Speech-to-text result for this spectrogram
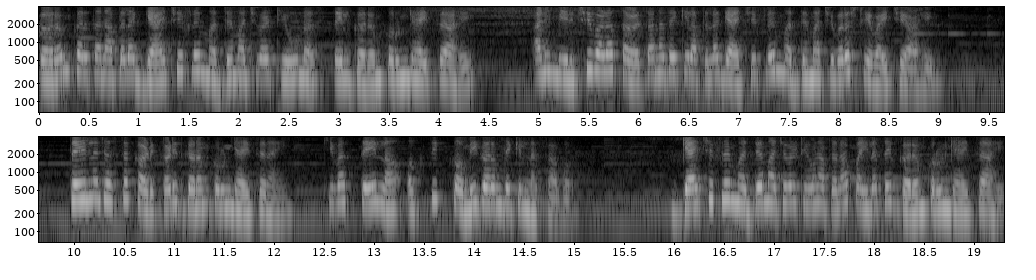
गरम करताना आपल्याला गॅसची फ्लेम मध्यमाचीवर ठेवूनच तेल गरम करून घ्यायचं आहे. आणि मिरची वडा तळताना देखील आपल्याला गॅसची फ्लेम मध्यम आचेवरच ठेवायची आहे. तेल जास्त कडकडीत गरम करून घ्यायचं नाही किंवा तेल ना अगदी कमी गरम देखील नसावं. गॅसची फ्लेम मध्यम आचेवर ठेवून आपल्याला पहिलं तेल गरम करून घ्यायचं आहे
